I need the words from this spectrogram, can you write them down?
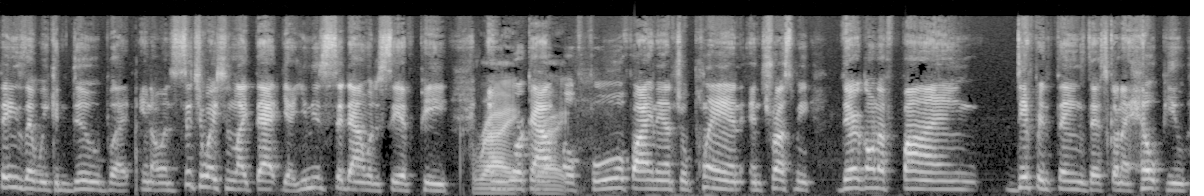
things that we can do. But you know, in a situation like that, yeah, you need to sit down with a CFP right, and work out right. a full financial plan. And trust me, they're gonna find different things that's gonna help you.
